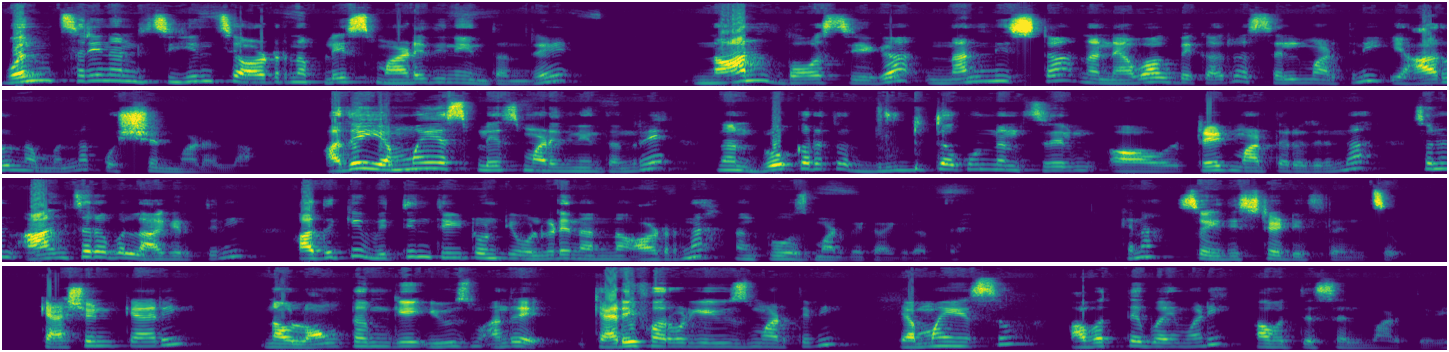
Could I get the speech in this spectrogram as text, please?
ಒಂದ್ಸರಿ ನಾನು ಸಿ ಎನ್ ಸಿ ಆರ್ಡರ್ನ ಪ್ಲೇಸ್ ಮಾಡಿದ್ದೀನಿ ಅಂತಂದರೆ, ನಾನ್ ಬಾಸ್ ಈಗ ನನ್ನ ಇಷ್ಟ, ನಾನು ಯಾವಾಗ ಬೇಕಾದರೂ ಸೆಲ್ ಮಾಡ್ತೀನಿ, ಯಾರೂ ನಮ್ಮನ್ನು ಕ್ವಶನ್ ಮಾಡಲ್ಲ. ಅದೇ ಎಂ ಐ ಎಸ್ ಪ್ಲೇಸ್ ಮಾಡಿದ್ದೀನಿ ಅಂತಂದರೆ, ನಾನು ಬ್ರೋಕರ್ ಹತ್ರ ದುಡ್ಡು ತಗೊಂಡು ನಾನು ಸೆಲ್ ಟ್ರೇಡ್ ಮಾಡ್ತಾ ಇರೋದ್ರಿಂದ ಸೊ ನಾನು ಆನ್ಸರಬಲ್ ಆಗಿರ್ತೀನಿ. ಅದಕ್ಕೆ ವಿತ್ ಇನ್ ತ್ರೀ ಟ್ವೆಂಟಿ ಒಳಗಡೆ ನನ್ನ ಆರ್ಡರ್ನ ನಾನು ಕ್ಲೋಸ್ ಮಾಡಬೇಕಾಗಿರುತ್ತೆ. ಓಕೆನಾ ಸೊ ಇದಿಷ್ಟೇ ಡಿಫ್ರೆನ್ಸು ಕ್ಯಾಶ್ ಅಂಡ್ ಕ್ಯಾರಿ ನಾವು ಲಾಂಗ್ ಟರ್ಮ್ಗೆ ಯೂಸ್ ಅಂದರೆ ಕ್ಯಾರಿ ಫಾರ್ವರ್ಡ್ಗೆ ಯೂಸ್ ಮಾಡ್ತೀವಿ. ಎಂ ಐ ಎಸ್ಸು ಅವತ್ತೇ ಬೈ ಮಾಡಿ, ಅವತ್ತೇ ಸೆಲ್ ಮಾಡ್ತೀವಿ.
